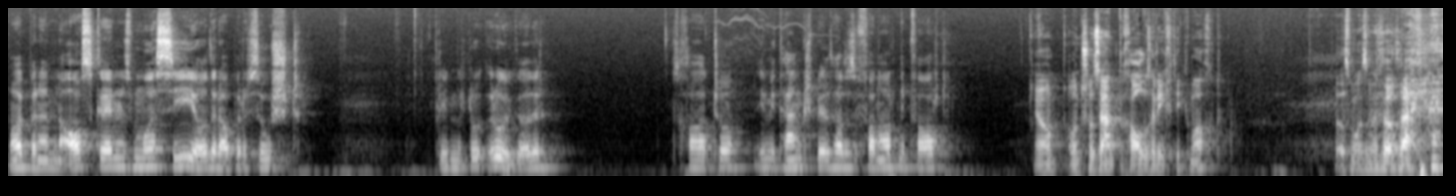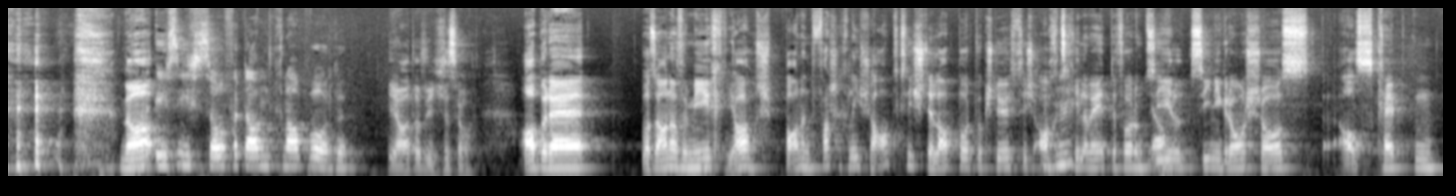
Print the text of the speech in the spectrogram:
mal bei einem Asgren muss sein, oder? aber sonst bleiben wir ru- ruhig, oder? Es kann halt schon ihm mit Hängen gespielt haben, dass er Van nicht fährt. Ja, und schlussendlich alles richtig gemacht. Das muss man so sagen. Aber es ist so verdammt knapp geworden. ja, das ist ja so. Aber äh, was auch noch für mich ja, spannend, fast ein bisschen schade war, der Laporte, der gestürzt ist, 80 Kilometer vor dem Ja. Ziel. Seine grosse Chance als Captain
